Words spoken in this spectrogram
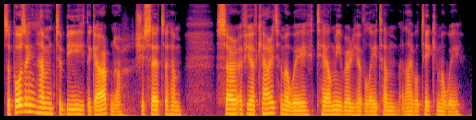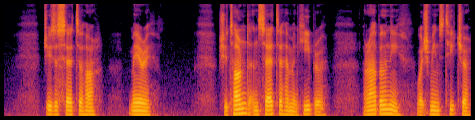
Supposing him to be the gardener, she said to him, Sir, if you have carried him away, tell me where you have laid him, and I will take him away. Jesus said to her, Mary. She turned and said to him in Hebrew, Rabboni, which means teacher.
